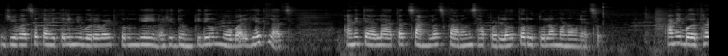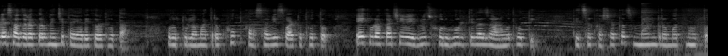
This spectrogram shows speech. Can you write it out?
जीवाचं काहीतरी मी बरं वाईट करून घेईन अशी धमकी देऊन मोबाईल घेतलाच. आणि त्याला आता चांगलंच कारण सापडलं होतं ऋतूला मनवण्याचं आणि बर्थडे साजरा करण्याची तयारी करत होता. ऋतूला मात्र खूप कासावीस वाटत होतं. एक प्रकारची वेगळीच हुरहुर तिला जाणवत होती. तिचं कशातच मन रमत नव्हतं.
